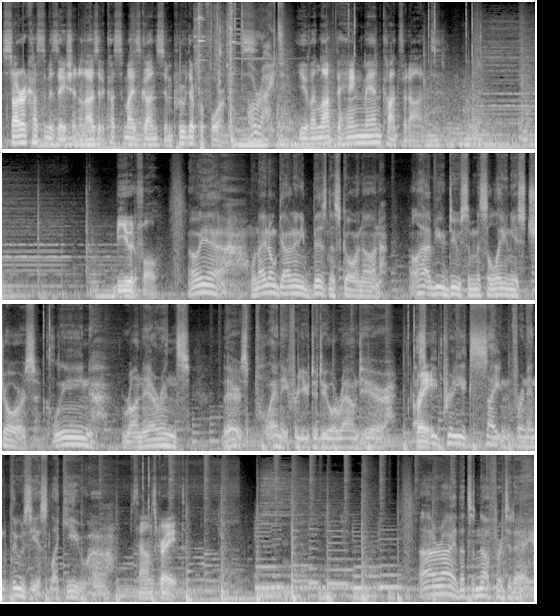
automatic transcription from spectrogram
Starter customization allows you to customize guns to improve their performance. Alright. You've unlocked the Hangman Confidant. Beautiful. Oh yeah, when I don't got any business going on, I'll have you do some miscellaneous chores. Clean, run errands. There's plenty for you to do around here. Great. Must be pretty exciting for an enthusiast like you, huh? Sounds great. Alright, that's enough for today.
